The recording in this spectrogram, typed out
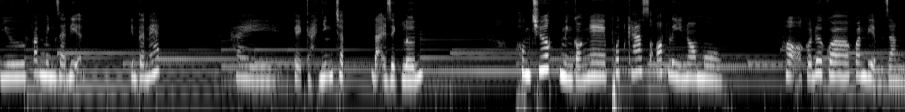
như phát minh ra điện, internet hay kể cả những trận đại dịch lớn. Hôm trước mình có nghe podcast Oddly Normal. Họ có đưa qua quan điểm rằng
